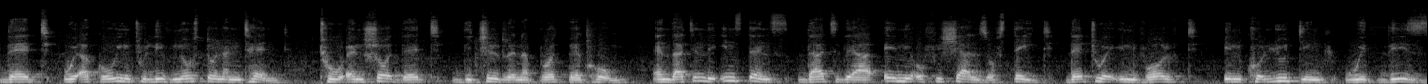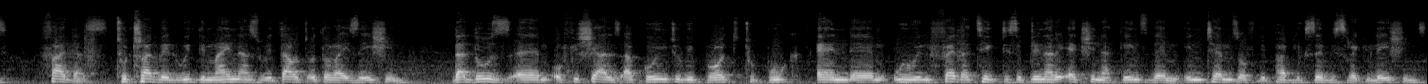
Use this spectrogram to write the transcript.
that we are going to leave no stone unturned to ensure that the children are brought back home and that in the instance that there are any officials of state that were involved in colluding with these fathers to travel with the minors without authorization that those um, officials are going to be brought to book and um, we will further take disciplinary action against them in terms of the public service regulations.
